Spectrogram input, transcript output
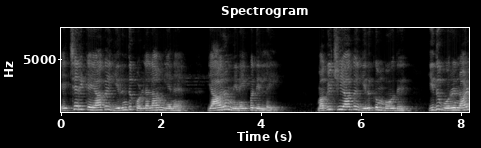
எச்சரிக்கையாக இருந்து கொள்ளலாம் என யாரும் நினைப்பதில்லை. மகிழ்ச்சியாக இருக்கும்போது இது ஒரு நாள்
